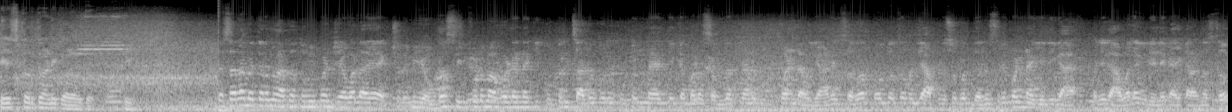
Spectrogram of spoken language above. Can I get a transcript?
टेस्ट करतो आणि कळवतो. ठीक. तसं ना मित्रांनो आता तुम्ही पण जेवायला आहे ॲक्च्युली मी एवढं सी फूड मागवलं ना की कुठून चालू करू कुठून नाही ते काय मला समजत नाही आणि भूक पण लागली. आणि सर्वात महत्त्वाचं म्हणजे आपल्यासोबत धनश्री पण नाही गेली. गा म्हणजे गावाला गेलेले काही कारणास्तव.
